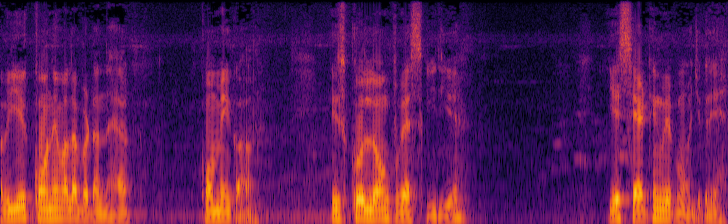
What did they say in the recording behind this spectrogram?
अब ये कोने वाला बटन है, कोमे का। इसको लॉन्ग प्रेस कीजिए। ये सेटिंग पे पहुँच गए।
